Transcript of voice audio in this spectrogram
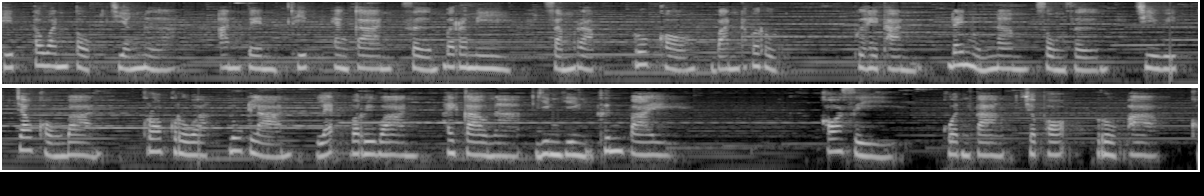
ทิศตะวันตกเฉียงเหนือ อันเป็นทิศแห่งการเสริมบารมีสำหรับรูปของบรรพบุรุษ เพื่อให้ท่านได้หนุนนำส่งเสริม ชีวิตเจ้าของบ้าน ครอบครัว ลูกหลาน และบริวาร ให้ก้าวหน้ายิ่งยิ่งขึ้นไป ข้อ 4. ควรตั้งเฉพาะรูปภาพ ข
